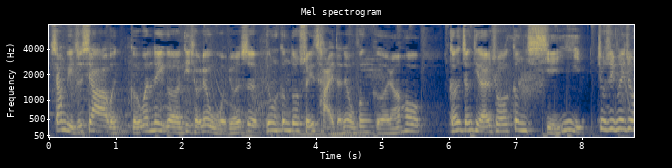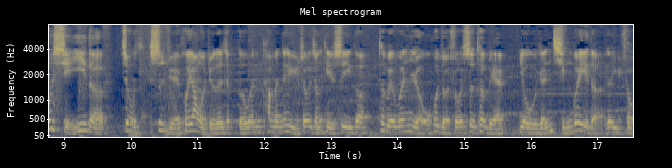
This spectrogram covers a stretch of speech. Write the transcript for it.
相比之下，文格温那个地球六五，我觉得是用了更多水彩的那种风格，然后。可能整体来说更写意，就是因为这种写意的这种视觉，会让我觉得这格温他们那个宇宙整体是一个特别温柔，或者说是特别有人情味的一个宇宙。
